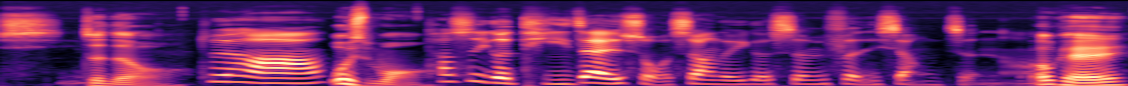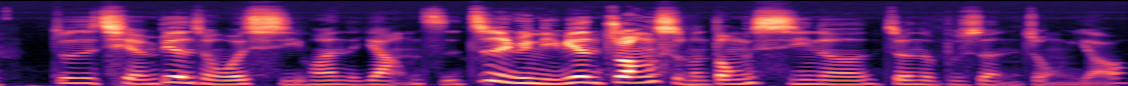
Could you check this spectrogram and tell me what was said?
系。真的哦。对啊。为什么？它是一个提在手上的一个身份象征啊。OK。就是钱变成我喜欢的样子，至于里面装什么东西呢，真的不是很重要。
